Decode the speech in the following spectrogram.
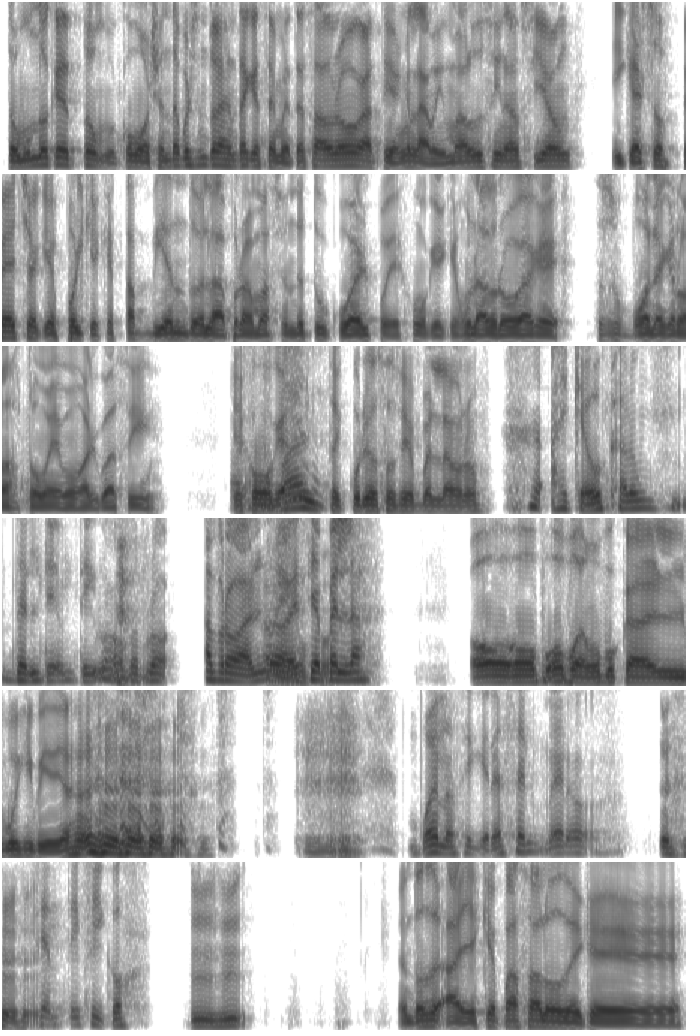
todo el mundo que, to- como 80% de la gente que se mete esa droga tiene la misma alucinación y que él sospecha que es porque es que estás viendo la programación de tu cuerpo y es como que, que es una droga que se supone que nos tomemos, algo así. Y es Ah, como que, ah, normal. estoy curioso si es verdad o no. Hay que buscar un del DMT, vamos a, pro- a probarlo, A a ver, si es verdad. O, o, o podemos buscar el Wikipedia. Bueno, si quieres ser menos científico. Ujú. Entonces ahí es que pasa lo de que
